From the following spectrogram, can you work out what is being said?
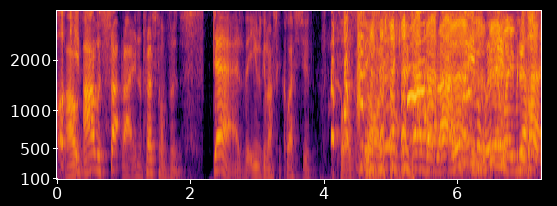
Um, I, I was sat right in the press conference, scared that he was going to ask a question. I Sticks God. sticks his hand up like, I wasn't even with Yeah, him. waving his Yeah,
